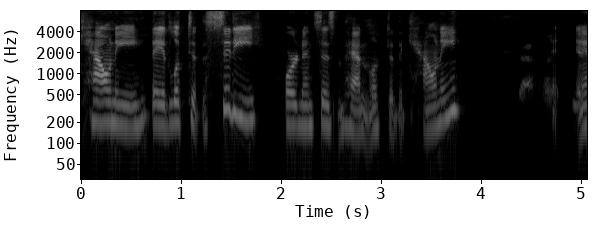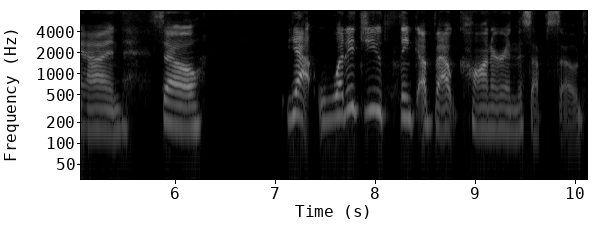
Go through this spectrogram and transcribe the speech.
county they had looked at the city ordinances but they hadn't looked at the county. Yeah. and so yeah what did you think about connor in this episode?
